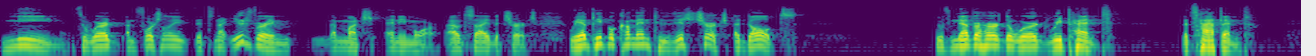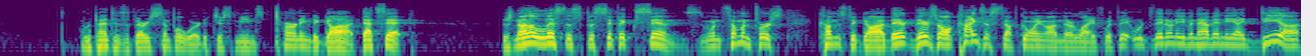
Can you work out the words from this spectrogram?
mean? It's a word, unfortunately, that's not used very much anymore outside the church. We have people come into this church, adults, who've never heard the word repent. That's happened. Repent is a very simple word, it just means turning to God. That's it. There's not a list of specific sins. When someone first comes to God, there's all kinds of stuff going on in their life with it, which they don't even have any idea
